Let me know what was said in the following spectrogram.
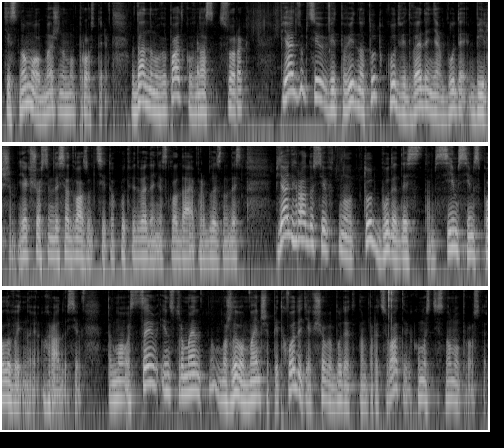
тісному обмеженому просторі. В даному випадку в нас 45 зубців, відповідно, тут кут відведення буде більшим. Якщо 72 зубці, то кут відведення складає приблизно десь 5 градусів, ну тут буде десь там 7-7,5 градусів. Тому ось цей інструмент, ну, можливо, менше підходить, якщо ви будете там працювати в якомусь тісному просторі.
